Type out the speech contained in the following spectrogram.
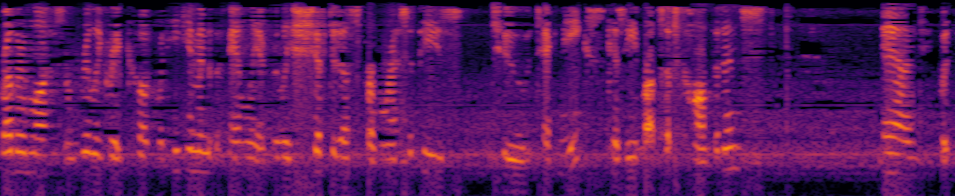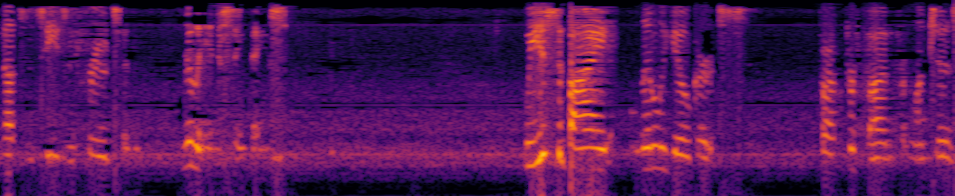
brother-in-law who's a really great cook. When he came into the family, it really shifted us from recipes to techniques because he brought such confidence and he put nuts and seeds and fruits and really interesting things. We used to buy little yogurts for, for fun, for lunches.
